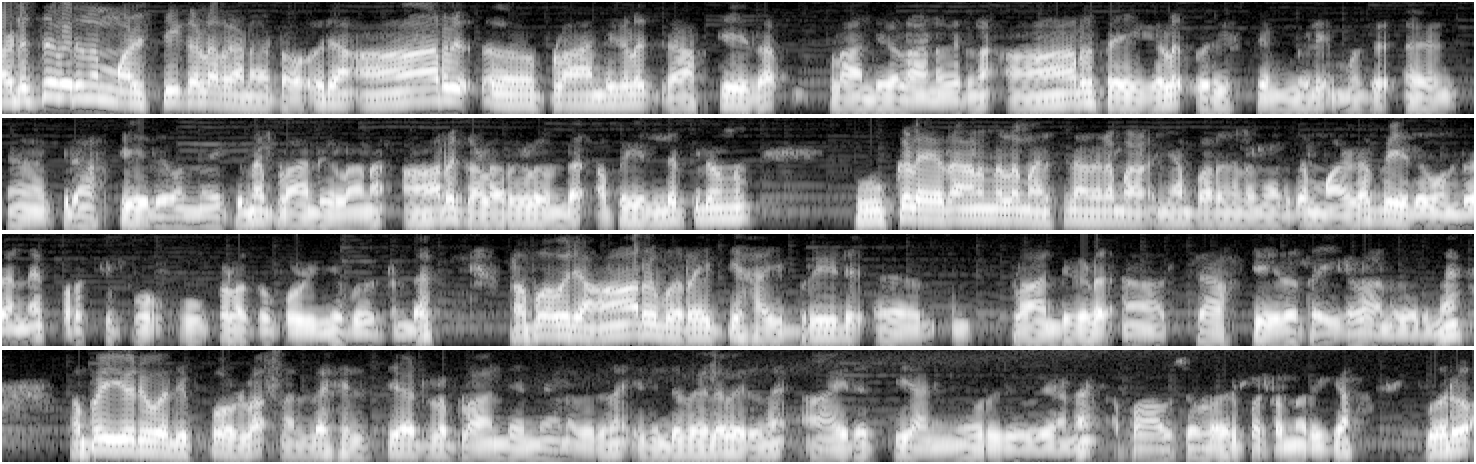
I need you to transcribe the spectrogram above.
അടുത്ത് വരുന്ന മൾട്ടി കളറാണ് കേട്ടോ. ഒരു ആറ് പ്ലാന്റുകൾ ഗ്രാഫ്റ്റ് ചെയ്ത പ്ലാന്റുകളാണ് വരുന്നത്. ആറ് തൈകൾ ഒരു സ്റ്റെമ്മിൽ നമുക്ക് ഗ്രാഫ്റ്റ് ചെയ്ത് വന്നേക്കുന്ന പ്ലാന്റുകളാണ് ആറ് കളറുകളുണ്ട് അപ്പോൾ എല്ലാത്തിലൊന്നും പൂക്കൾ ഏതാണെന്നുള്ള മനസ്സിലാകുന്ന ഞാൻ പറഞ്ഞല്ലോ നേരത്തെ മഴ പെയ്തുകൊണ്ട് തന്നെ കുറച്ച് പൂക്കളൊക്കെ കൊഴിഞ്ഞു പോയിട്ടുണ്ട്. അപ്പോൾ ഒരു ആറ് വെറൈറ്റി ഹൈബ്രിഡ് പ്ലാന്റുകൾ ക്രാഫ്റ്റ് ചെയ്ത തൈകളാണ് വരുന്നത്. അപ്പോൾ ഈ ഒരു വലിപ്പമുള്ള നല്ല ഹെൽത്തി ആയിട്ടുള്ള പ്ലാന്റ് തന്നെയാണ് വരുന്നത്. ഇതിന്റെ വില വരുന്നത് ആയിരത്തി അഞ്ഞൂറ് രൂപയാണ്. അപ്പോൾ ആവശ്യമുള്ളവർ പെട്ടെന്ന് അറിയിക്കാം. വെറും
